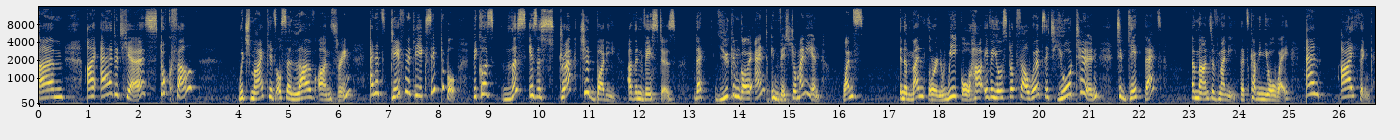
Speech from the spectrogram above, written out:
Um, I added here Stokvel, which my kids also love answering, and it's definitely acceptable because this is a structured body of investors that you can go and invest your money in. Once in a month or in a week or however your Stokvel works, it's your turn to get that amount of money that's coming your way. And I think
